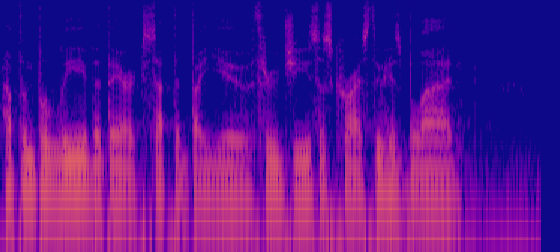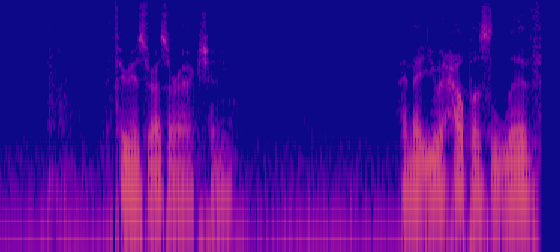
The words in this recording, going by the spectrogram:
Help them believe that they are accepted by you through Jesus Christ, through his blood, through his resurrection. And that you would help us live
